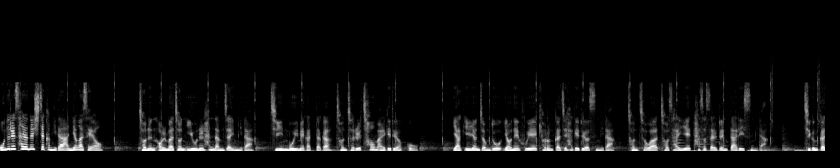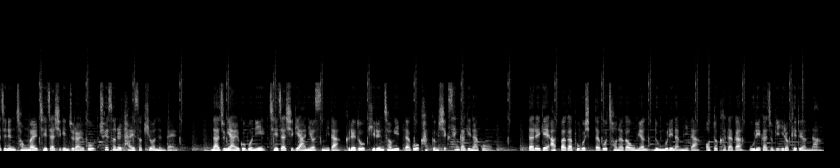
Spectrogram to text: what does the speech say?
오늘의 사연을 시작합니다. 안녕하세요. 저는 얼마 전 이혼을 한 남자입니다. 지인 모임에 갔다가 전철을 처음 알게 되었고, 약 1년 정도 연애 후에 결혼까지 하게 되었습니다. 전처와 저 사이에 5살 된 딸이 있습니다. 지금까지는 정말 제 자식인 줄 알고 최선을 다해서 키웠는데, 나중에 알고 보니 제 자식이 아니었습니다. 그래도 길은 정이 있다고 가끔씩 생각이 나고, 딸에게 아빠가 보고 싶다고 전화가 오면 눈물이 납니다. 어떡하다가 우리 가족이 이렇게 되었나.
